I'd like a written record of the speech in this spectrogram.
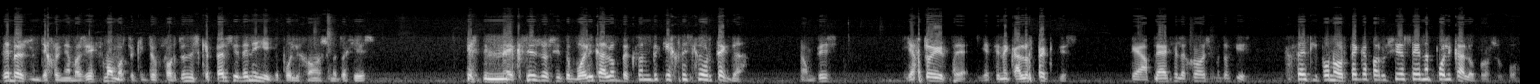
δεν παίζουν και χρόνια μαζί. Θυμόμαστε και το Φορτούνης και πέρσι δεν είχε και πολύ χρόνο συμμετοχής. Και στην εξίσωση των πολύ καλών παικτών μπήκε χθες και ο Ορτέγκα. Θα μου πεις, γι' αυτό ήρθε, γιατί είναι καλός παίκτης και απλά ήθελε χρόνο συμμετοχής. Χθες λοιπόν ο Ορτέγκα παρουσίασε ένα πολύ καλό πρόσωπο.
